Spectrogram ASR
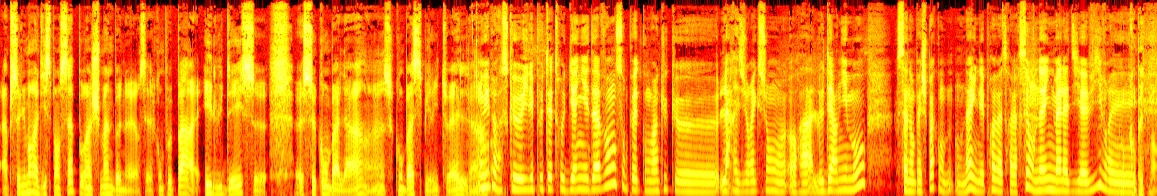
absolument indispensable pour un chemin de bonheur. C'est-à-dire qu'on peut pas éluder ce, euh, ce combat-là, hein, ce combat spirituel. Hein. Oui, parce qu'il est peut-être gagné d'avance. On peut être convaincu que la résurrection aura le dernier mot ça n'empêche pas qu'on a une épreuve à traverser, on a une maladie à vivre. Et... Complètement,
